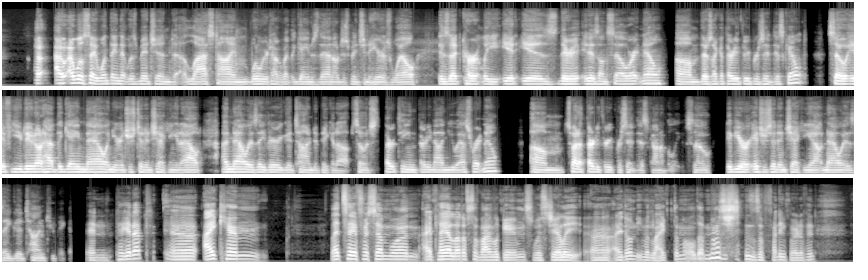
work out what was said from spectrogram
Uh, I, I, will say one thing that was mentioned last time when we were talking about the games. Then I'll just mention here as well is that currently it is there. It is on sale right now. Um, there's like a 33% discount. So if you do not have the game now and you're interested in checking it out, uh, now is a very good time to pick it up. So it's 13.39 US right now. Um, it's about a 33% discount, I believe. So if you're interested in checking out, now is a good time to pick it up. And pick it up. Uh, I can, let's say for someone, I play a lot of survival games with Jelly. Uh, I don't even like them all that much. this is a funny part of it.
